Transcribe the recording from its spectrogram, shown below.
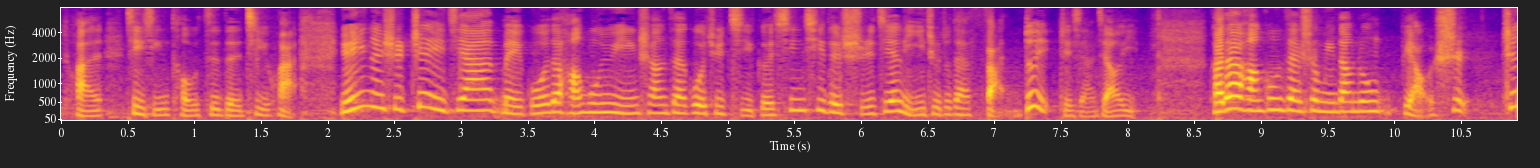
团进行投资的计划。原因呢是这家美国的航空运营商在过去几个星期的时间里，一直都在反对这项交易。卡塔尔航空在声明当中表示，针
